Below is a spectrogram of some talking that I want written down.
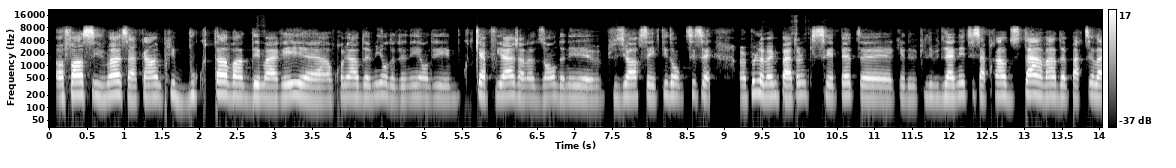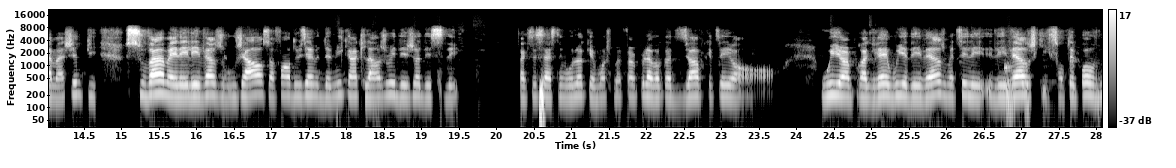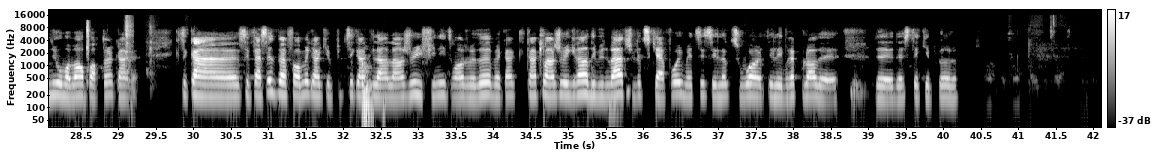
Offensivement, ça a quand même pris beaucoup de temps avant de démarrer. Euh, en première demi, on a donné on a beaucoup de cafouillage à notre zone, donné euh, plusieurs safety. Donc, tu sais, c'est un peu le même pattern qui se répète euh, que depuis le début de l'année. Tu sais, ça prend du temps avant de partir la machine. Puis souvent, mais les, les verges rougeards se font en deuxième demi quand l'enjeu est déjà décidé. Fait que c'est à ce niveau-là que moi, je me fais un peu l'avocat du diable que tu sais, on oui, il y a un progrès, oui, il y a des verges, mais tu sais, les, les, verges qui ne sont peut-être pas venues au moment opportun quand, quand c'est facile de performer quand, quand l'enjeu est fini, tu vois, je veux dire, mais quand, quand l'enjeu est grand en début de match, là, tu cafouilles, mais c'est là que tu vois les vraies couleurs de, de, de cette équipe-là. là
